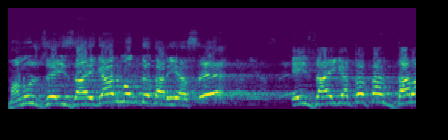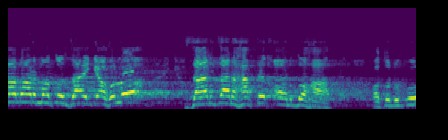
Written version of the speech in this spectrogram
মানুষ যেই জায়গার মধ্যে দাঁড়িয়ে আছে, এই জায়গাটা তার দাঁড়াবার মতো জায়গা হলো যার যার হাতের অর্ধ হাত। কতটুকু?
